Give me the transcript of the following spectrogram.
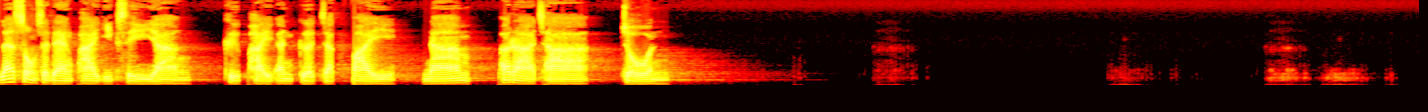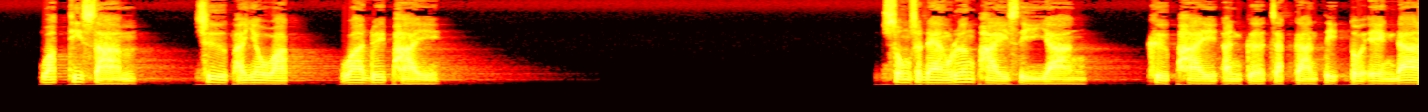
และทรงแสดงภัยอีกสี่อย่าง คือภัยอันเกิดจากไฟ น้ำ พระราชา โจร วักที่สามชื่อพยวักว่าด้วยภัย ทรงแสดงเรื่องภัยสี่อย่าง คือภัยอันเกิดจากการติตัวเองได้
